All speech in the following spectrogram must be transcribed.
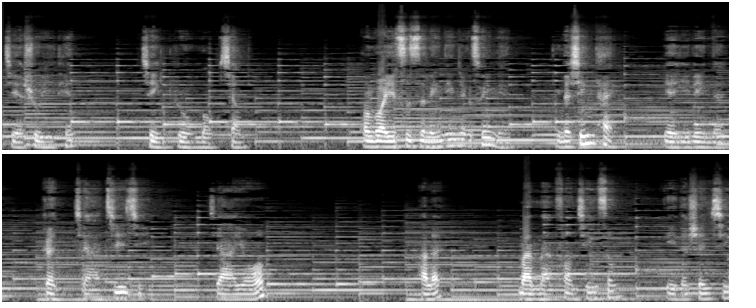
结束一天，进入梦乡。通过一次次聆听这个催眠，你的心态也一定能更加积极。加油哦！好了，慢慢放轻松你的身心，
